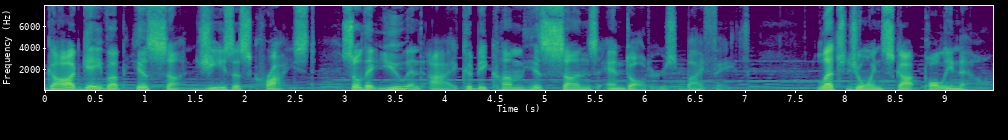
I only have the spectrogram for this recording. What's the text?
God gave up His Son, Jesus Christ, so that you and I could become His sons and daughters by faith. Let's join Scott Pauley now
